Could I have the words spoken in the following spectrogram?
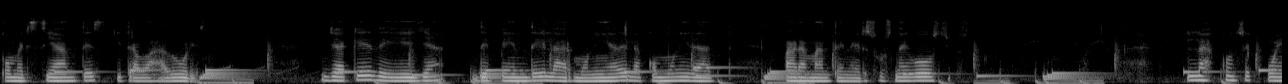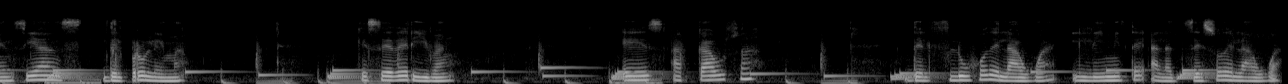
comerciantes y trabajadores, ya que de ella depende la armonía de la comunidad para mantener sus negocios. Las consecuencias del problema que se derivan es a causa del flujo del agua y límite al acceso del agua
